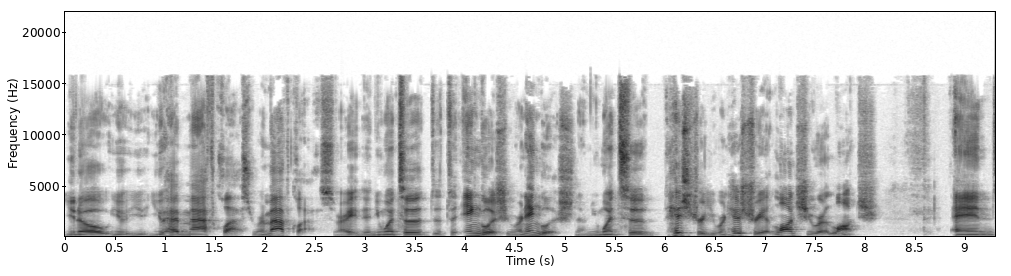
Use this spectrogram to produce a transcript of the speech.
you know, you, you had math class, you were in math class, right? And you went to, to English, you were in English. Then you went to history, you were in history. At lunch, you were at lunch. And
